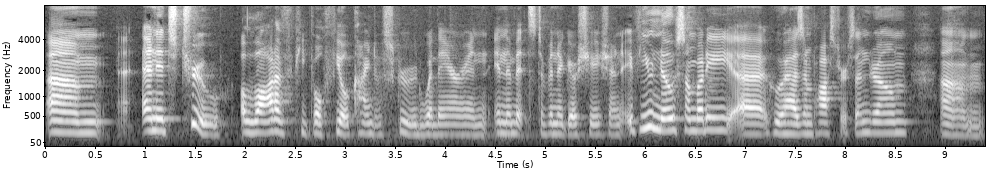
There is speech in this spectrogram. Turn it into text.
Um, and it's true, a lot of people feel kind of screwed when they are in, in the midst of a negotiation. If you know somebody uh, who has imposter syndrome, um,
